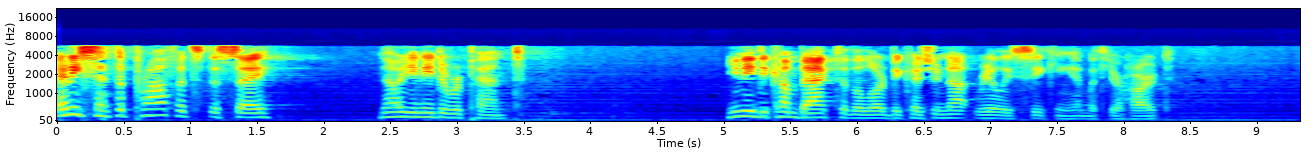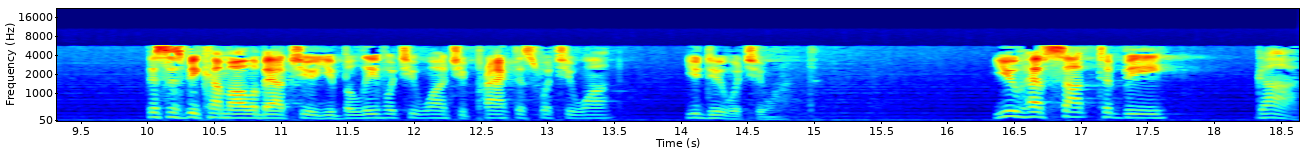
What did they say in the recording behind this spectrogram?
And He sent the prophets to say, No, you need to repent. You need to come back to the Lord because you're not really seeking Him with your heart. This has become all about you. You believe what you want, you practice what you want, you do what you want. You have sought to be God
